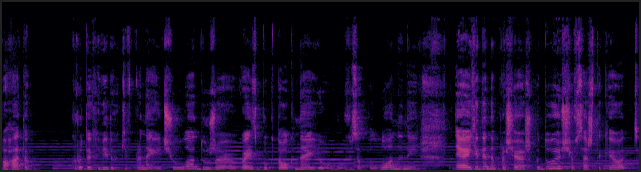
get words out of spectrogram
Багато крутих відгуків про неї чула. Дуже весь букток нею був заполонений. Е, Єдине про що я шкодую, що все ж таки от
